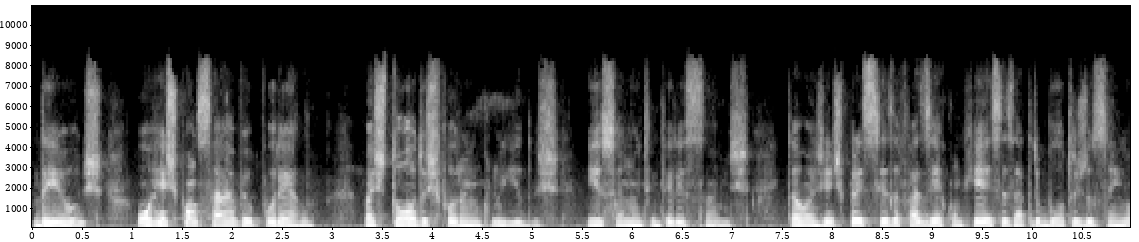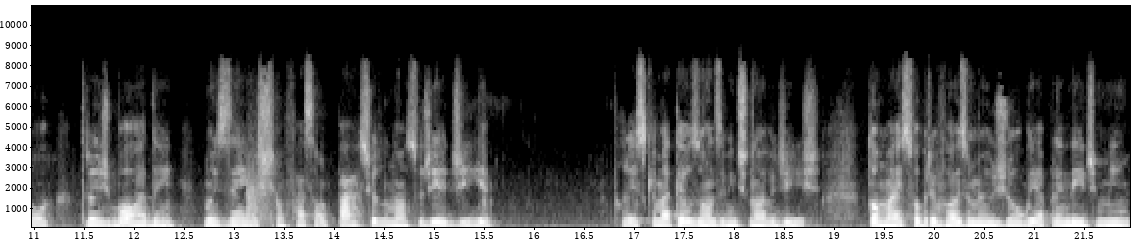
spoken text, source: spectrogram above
Deus, o responsável por ela. Mas todos foram incluídos. Isso é muito interessante. Então a gente precisa fazer com que esses atributos do Senhor transbordem, nos encham, façam parte do nosso dia a dia. Por isso que Mateus 11, 29 diz: Tomai sobre vós o meu jugo e aprendei de mim,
